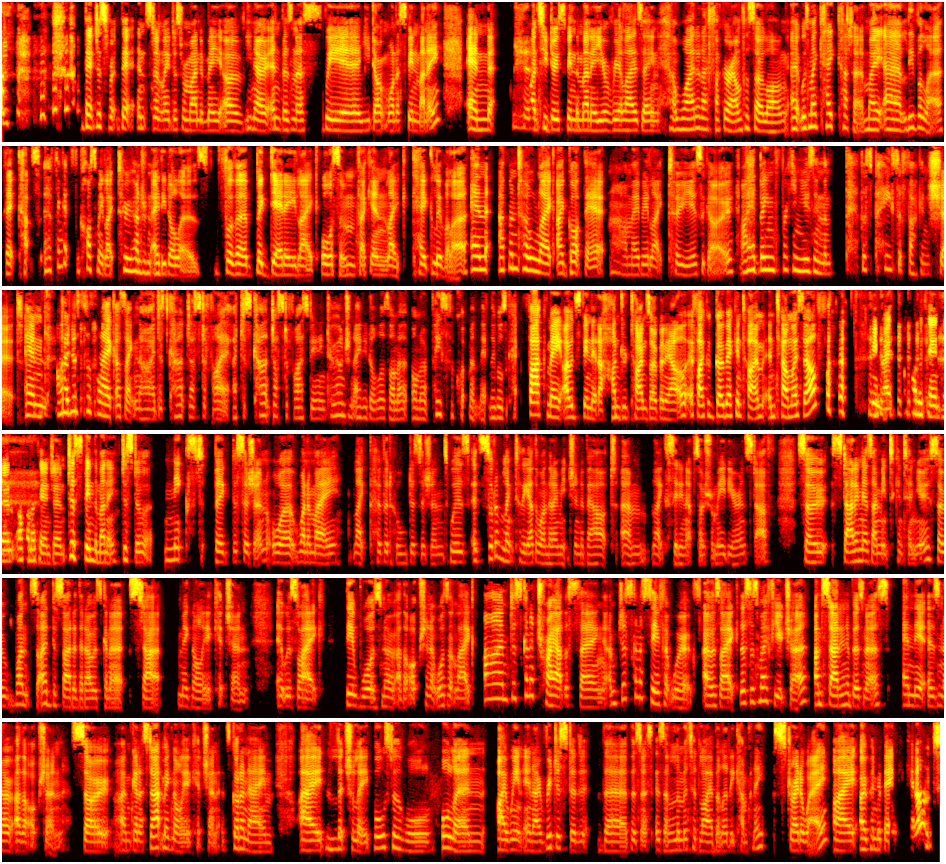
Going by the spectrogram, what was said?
that just that instantly just reminded me of you know in business where you don't want to spend money and yeah. once you do spend the money, you're realizing how why did I fuck around for so long? It was my cake cutter, my uh, leveler that cuts. I think it cost me like two hundred and eighty dollars for the Big Daddy like awesome fucking like cake leveler. And up until like I got that, oh, maybe like two years ago, I had been freaking using them this piece of fucking shit. And I just was like, I was like, no, I just can't justify it. I just can't justify spending two hundred eighty dollars on a on a piece of equipment that levels cake. Fuck me, I would spend that a hundred times over now if I could go back in time and tell myself. anyway, off on a tangent, off on a tangent. Just spend the money. Just do it. Next big decision, or one of my like pivotal decisions, was it's sort of linked to the other one that I mentioned about um like setting up social media and stuff. So starting as I meant to continue. So once I decided that I was going to start Magnolia Kitchen, it was like there was no other option. It wasn't like, I'm just going to try out this thing. I'm just going to see if it works. I was like, this is my future. I'm starting a business and there is no other option. So I'm going to start Magnolia Kitchen. It's got a name. I literally balls to the wall, all in. I went and I registered the business as a limited liability company straight away. I opened a bank account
